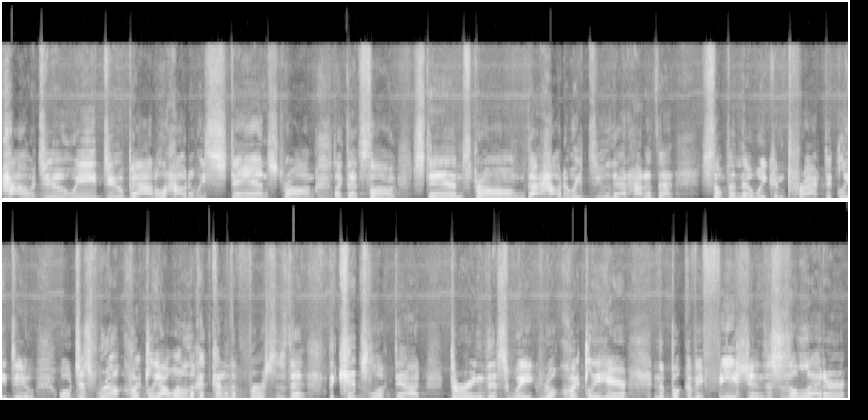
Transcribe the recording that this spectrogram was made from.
How do we do battle? How do we stand strong? Like that song, Stand Strong. That, how do we do that? How does that something that we can practically do? Well, just real quickly, I want to look at kind of the verses that the kids looked at during this week. Real quickly here, in the book of Ephesians, this is a letter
